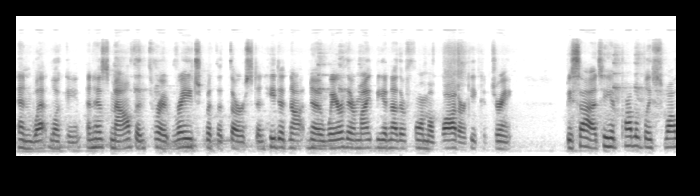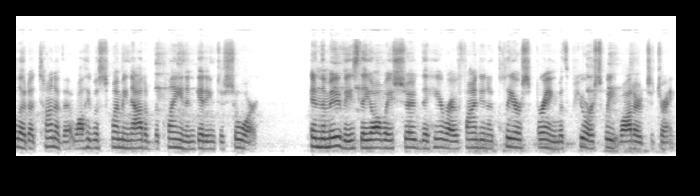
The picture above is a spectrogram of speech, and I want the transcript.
and wet looking, and his mouth and throat raged with the thirst, and he did not know where there might be another form of water he could drink. Besides, he had probably swallowed a ton of it while he was swimming out of the plane and getting to shore. In the movies, they always showed the hero finding a clear spring with pure, sweet water to drink.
